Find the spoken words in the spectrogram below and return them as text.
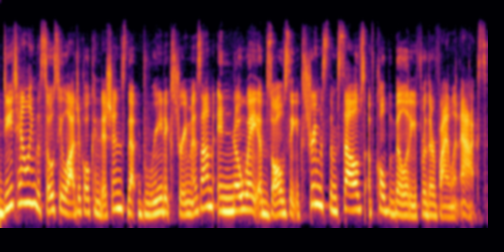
detailing the sociological conditions that breed extremism in no way absolves the extremists themselves of culpability for their violent acts.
